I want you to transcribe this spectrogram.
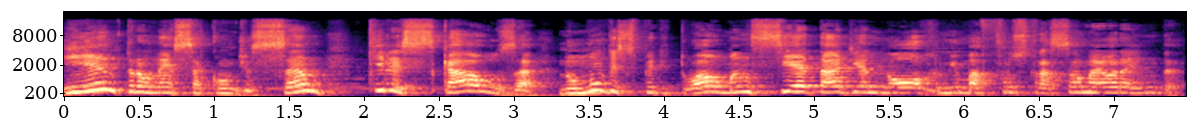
E entram nessa condição que lhes causa, no mundo espiritual, uma ansiedade enorme, uma frustração maior ainda.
